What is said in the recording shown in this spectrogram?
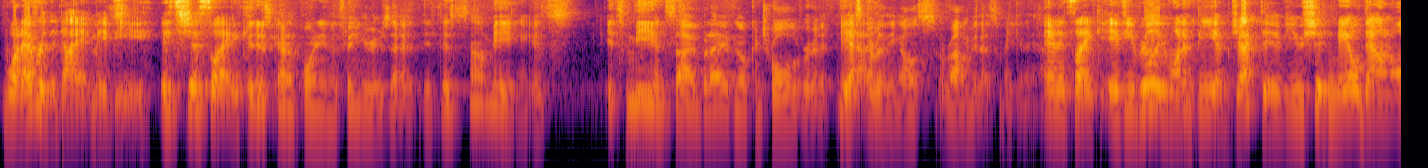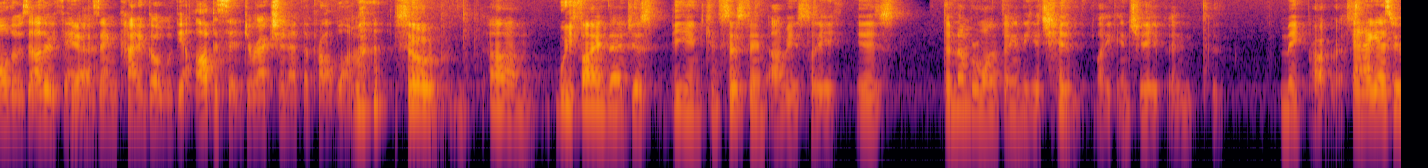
whatever the diet may be it's just like It is kind of pointing the fingers at it. It's not me. It's it's me inside, but I have no control over it. Yeah. It's everything else around me that's making it happen. and it's like if you really want to be objective you should nail down all those other things Yeah. and kind of go with the opposite direction at the problem So um, we find that just being consistent, obviously, is the number one thing to get you like in shape and to make progress. and i guess we,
